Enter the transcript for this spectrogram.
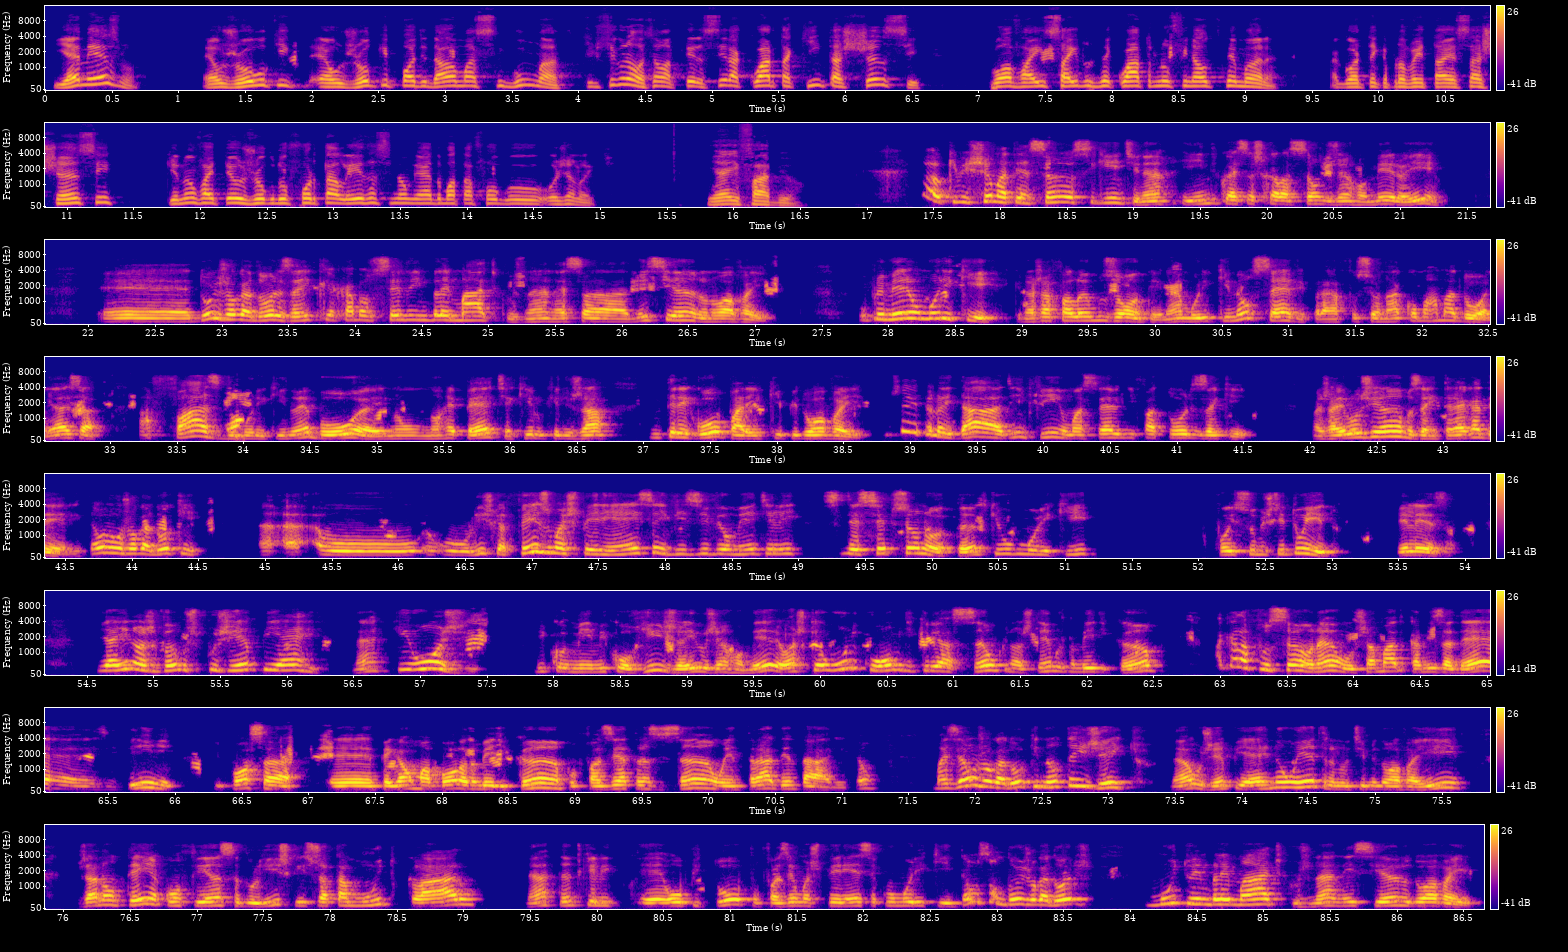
E é mesmo. É o jogo que é o jogo que pode dar uma segunda, segunda não, uma terceira, quarta, quinta chance para o Havaí sair do Z4 no final de semana. Agora tem que aproveitar essa chance que não vai ter o jogo do Fortaleza se não ganhar do Botafogo hoje à noite. E aí, Fábio? Ah, o que me chama a atenção é o seguinte, né? indo com essa escalação de Jean Romero aí, é, dois jogadores aí que acabam sendo emblemáticos né, nessa, nesse ano no Havaí. O primeiro é o Muriqui, que nós já falamos ontem, né? O Muriqui não serve para funcionar como armador. Aliás, a, a fase do Muriqui não é boa, ele não, não repete aquilo que ele já entregou para a equipe do Havaí. Não sei, pela idade, enfim, uma série de fatores aqui. Mas já elogiamos a entrega dele. Então é um jogador que a, a, o, o Lisca fez uma experiência e visivelmente ele se decepcionou, tanto que o Muriqui foi substituído. Beleza. E aí nós vamos para o Jean-Pierre, né, que hoje me, me, me corrija aí o Jean Romero, eu acho que é o único homem de criação que nós temos no meio de campo. Aquela função, né? O chamado camisa 10, enfim, que possa é, pegar uma bola no meio de campo, fazer a transição, entrar dentro da área. Então, mas é um jogador que não tem jeito. Né? O Jean-Pierre não entra no time do Havaí, já não tem a confiança do Lisca, isso já está muito claro, né? tanto que ele é, optou por fazer uma experiência com o Muriqui. Então são dois jogadores muito emblemáticos né, nesse ano do Havaí. O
